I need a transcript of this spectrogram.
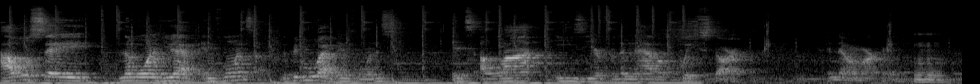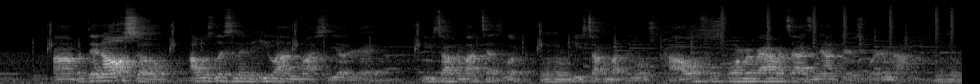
I will say, number one, if you have influence, the people who have influence, it's a lot easier for them to have a quick start in network marketing. Mm-hmm. Um, but then also, I was listening to Elon Musk the other day. He was talking about Tesla. Mm-hmm. He was talking about the most powerful form of advertising out there is word of mouth. Mm-hmm.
